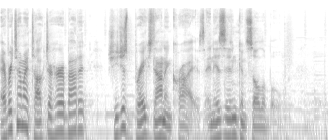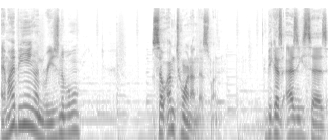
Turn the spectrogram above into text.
Every time I talk to her about it, she just breaks down and cries and is inconsolable. Am I being unreasonable? So I'm torn on this one. Because as he says,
